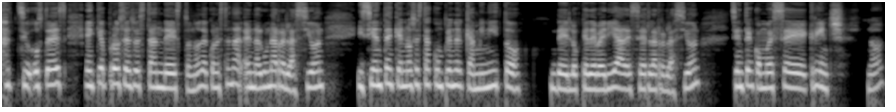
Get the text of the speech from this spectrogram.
si ustedes en qué proceso están de esto, ¿no? De cuando están en alguna relación y sienten que no se está cumpliendo el caminito de lo que debería de ser la relación, sienten como ese cringe, ¿no?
